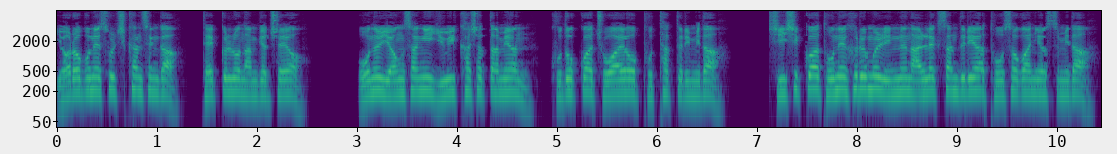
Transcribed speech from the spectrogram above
여러분의 솔직한 생각 댓글로 남겨주세요. 오늘 영상이 유익하셨다면 구독과 좋아요 부탁드립니다. 지식과 돈의 흐름을 읽는 알렉산드리아 도서관이었습니다.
